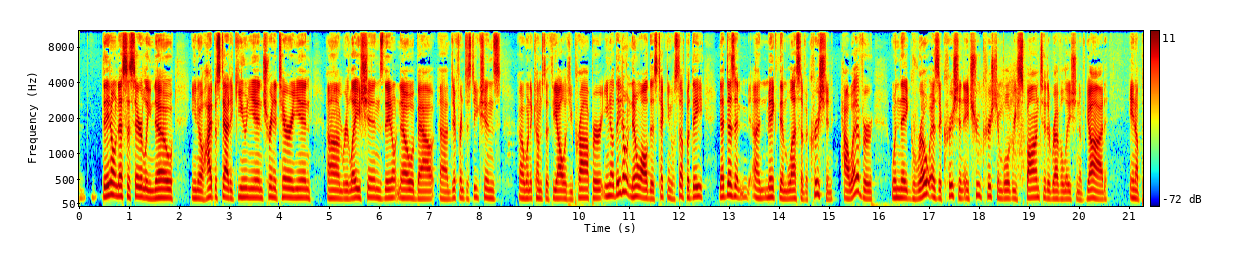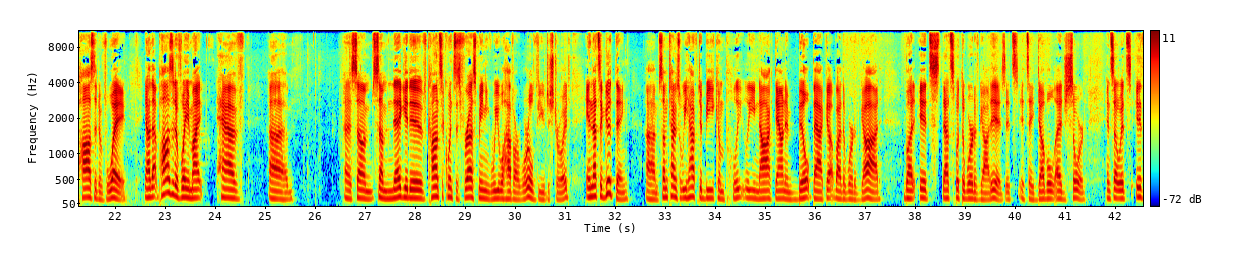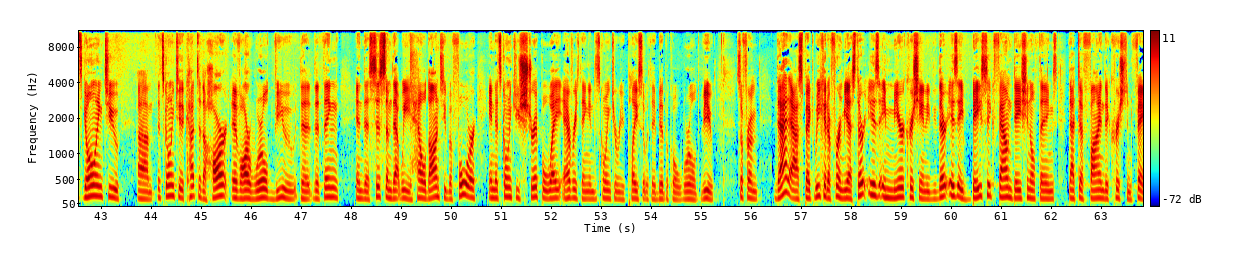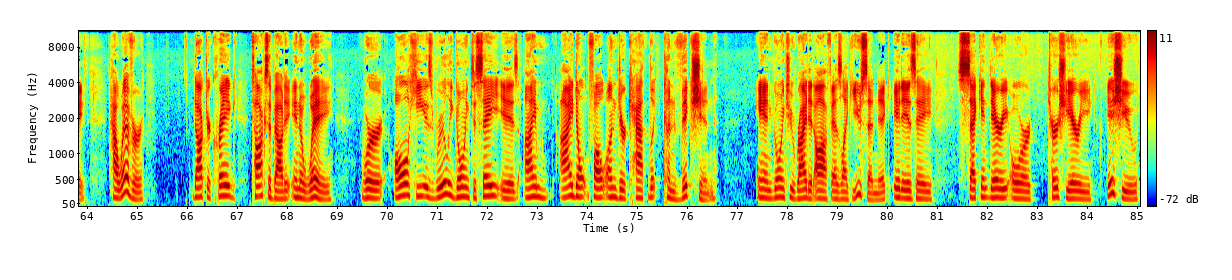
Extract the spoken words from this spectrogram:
they don't necessarily know, you know, hypostatic union, Trinitarian um, relations. They don't know about uh, different distinctions uh, when it comes to theology proper. You know, they don't know all this technical stuff, but they that doesn't uh, make them less of a Christian. However, when they grow as a Christian, a true Christian will respond to the revelation of God in a positive way. Now, that positive way might have uh, uh, some some negative consequences for us, meaning we will have our worldview destroyed, and that's a good thing. Um, sometimes we have to be completely knocked down and built back up by the Word of God, but it's that's what the Word of God is. It's it's a double edged sword, and so it's it's going to um, it's going to cut to the heart of our worldview, the the thing in the system that we held on to before, and it's going to strip away everything and it's going to replace it with a biblical worldview. So from that aspect, we could affirm yes, there is a mere Christianity. There is a basic foundational things that define the Christian faith. However, Dr. Craig talks about it in a way where all he is really going to say is I'm I don't fall under Catholic conviction and going to write it off as, like you said, Nick, it is a secondary or tertiary issue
